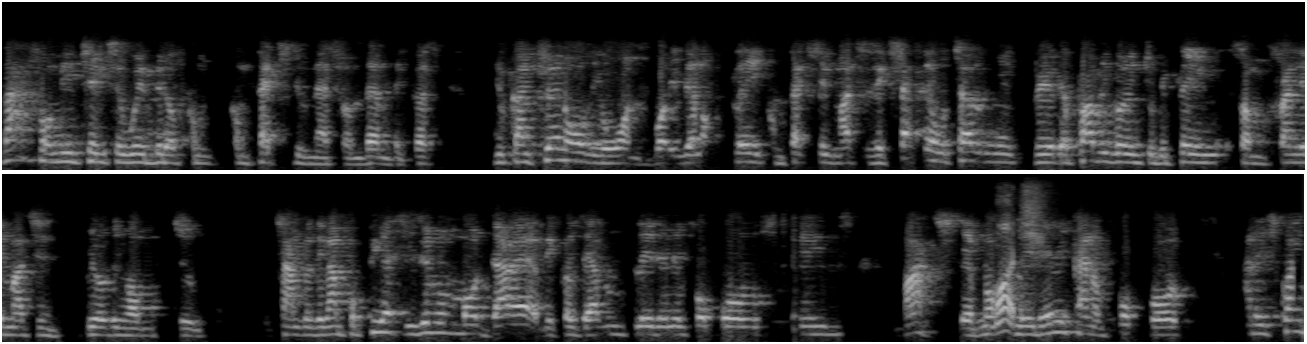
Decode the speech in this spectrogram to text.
that for me takes away a bit of com- competitiveness from them because you can train all you want, but if they're not playing competitive matches, except they will tell me they're probably going to be playing some friendly matches building up to Champions League. And for PS, it's even more dire because they haven't played any football since March. They've not March. played any kind of football, and it's quite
